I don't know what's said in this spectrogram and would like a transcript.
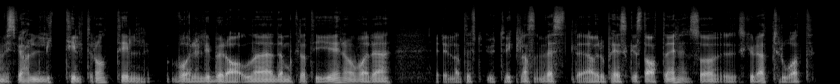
Hvis vi har litt tiltro til våre liberale demokratier og våre relativt utvikla vesteuropeiske stater, så skulle jeg tro at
